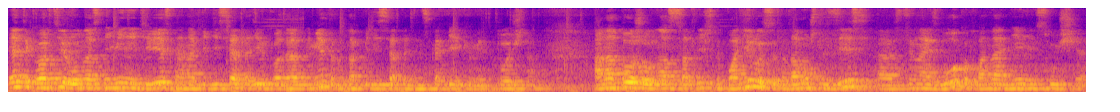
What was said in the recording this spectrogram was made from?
Эта квартира у нас не менее интересная, она 51 квадратный метр, там 51 с копейками точно. Она тоже у нас отлично планируется, потому что здесь э, стена из блоков, она не несущая.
